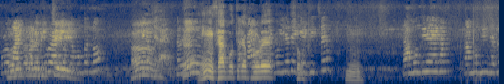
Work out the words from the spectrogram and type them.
পুরো ফ্লোরে মাইক্রো ফ্লোরে পুরো দিচ্ছে। হ্যাঁ। হ্যাঁ। হুম স্যার প্রতিটা ফ্লোরে হুম। রাম মন্দিরে এলাম। রাম মন্দির যাবে।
